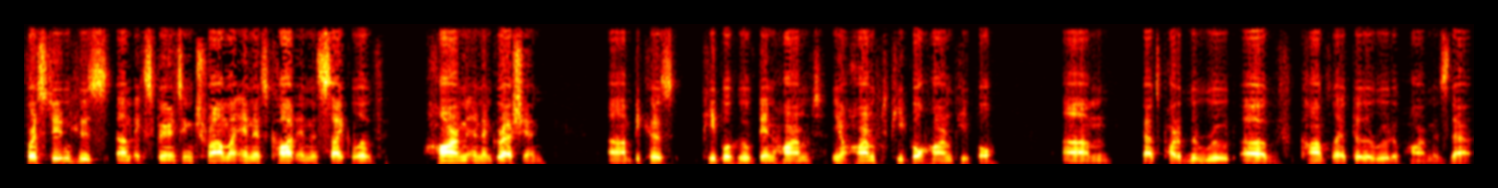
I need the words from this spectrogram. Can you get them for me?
for a student who's um, experiencing trauma and is caught in the cycle of harm and aggression, um, because people who've been harmed, you know, harmed people harm people, um, that's part of the root of conflict or the root of harm is that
